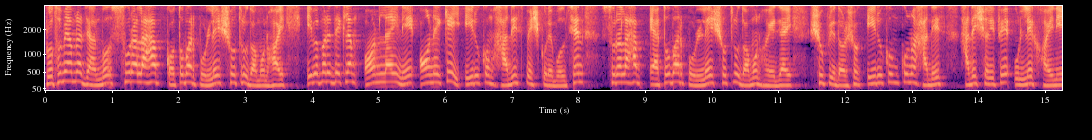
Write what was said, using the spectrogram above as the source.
প্রথমে আমরা জানব সুরা লাহাব কতবার পড়লে শত্রু দমন হয়। এ ব্যাপারে দেখলাম অনলাইনে অনেকেই এইরকম হাদিস পেশ করে বলছেন, সুরা লাহাব এতবার পড়লে শত্রু দমন হয়ে যায়। সুপ্রিয় দর্শক, এইরকম কোনো হাদিস হাদিস শরীফে উল্লেখ হয়নি।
